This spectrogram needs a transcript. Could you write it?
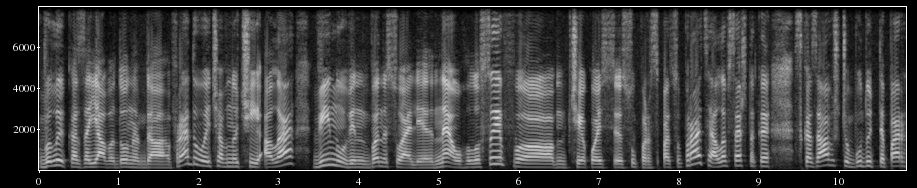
велика заява Дональда Фредовича вночі. Але війну він в Венесуелі не оголосив е, чи якоїсь суперспецоперації, але все ж таки сказав, що будуть тепер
